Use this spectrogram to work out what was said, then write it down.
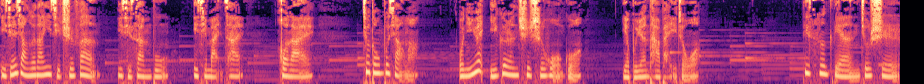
以前想和他一起吃饭，一起散步，一起买菜，后来就都不想了。我宁愿一个人去吃火锅，也不愿他陪着我。第四点就是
